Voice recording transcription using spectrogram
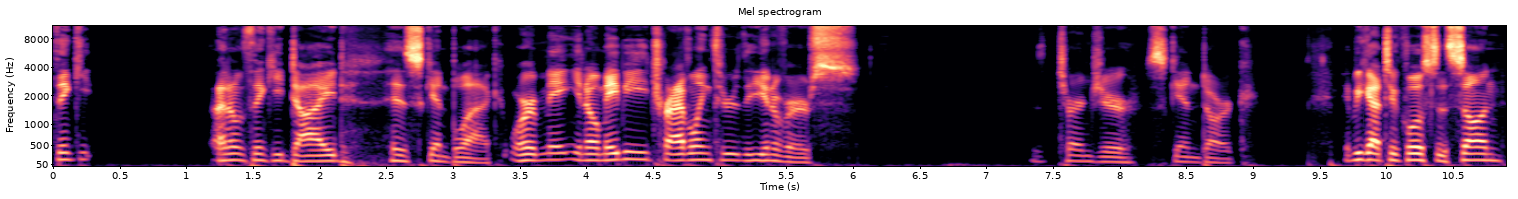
Think he. I don't think he dyed his skin black, or may you know maybe traveling through the universe, turns your skin dark. Maybe you got too close to the sun.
